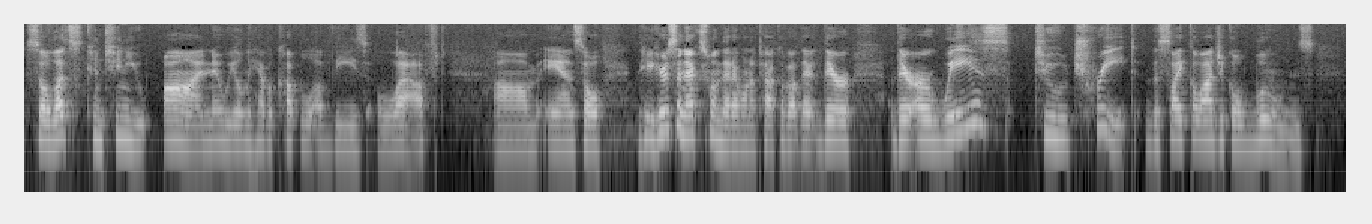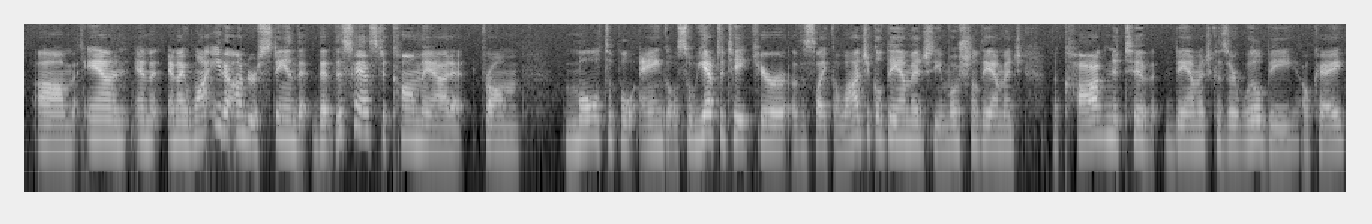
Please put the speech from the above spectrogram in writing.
So let's continue on. We only have a couple of these left. Um, and so here's the next one that I want to talk about. There, there, there are ways to treat the psychological wounds um, and and and I want you to understand that that this has to come at it from multiple angles. So we have to take care of the psychological damage, the emotional damage, the cognitive damage, because there will be. Okay.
